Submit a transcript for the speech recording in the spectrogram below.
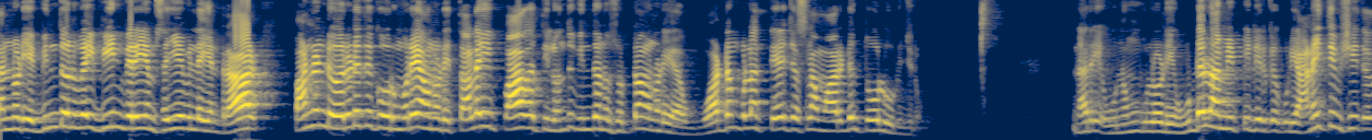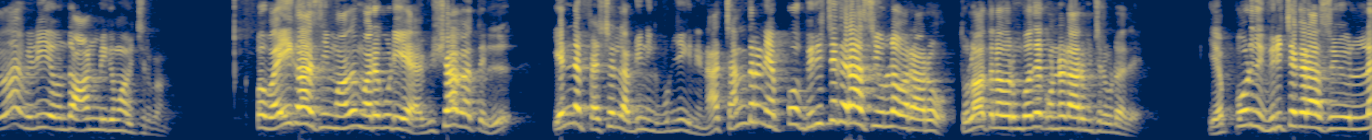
தன்னுடைய விந்தணுவை வீண் விரயம் செய்யவில்லை என்றால் பன்னெண்டு வருடத்துக்கு ஒரு முறை அவனுடைய தலை பாகத்தில் வந்து விந்தணு சொட்டும் அவனுடைய உடம்புலாம் தேஜஸ்லாம் மாறிடும் தோல் உறிஞ்சிடும் நிறைய நம்மளுடைய உடல் அமைப்பில் இருக்கக்கூடிய அனைத்து விஷயத்தை தான் வெளியே வந்து ஆன்மீகமாக வச்சுருக்காங்க. இப்போ வைகாசி மாதம் வரக்கூடிய விஷாகத்தில் என்ன ஸ்பெஷல் அப்படின்னு நீங்கள் புரிஞ்சுக்கிட்டீங்கன்னா சந்திரன் எப்போ விருச்சக ராசி உள்ள வராரோ துலாத்தில் வரும்போதே கொண்டாட ஆரம்பிச்சிடக்கூடாது. எப்பொழுது விருச்சக உள்ள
